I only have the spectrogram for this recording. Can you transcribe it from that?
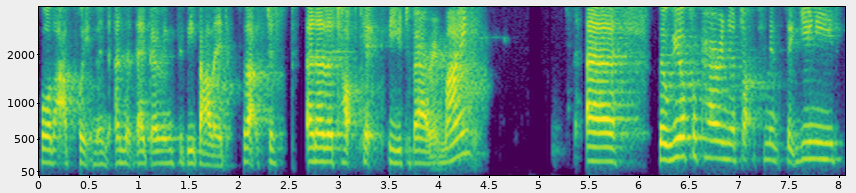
for that appointment and that they're going to be valid. So that's just another top tip for you to bear in mind. Uh, so you're preparing your documents that you need.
